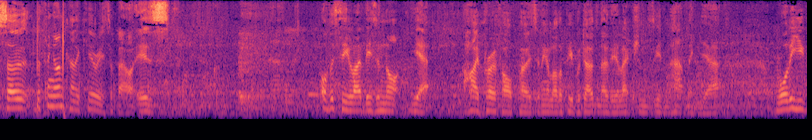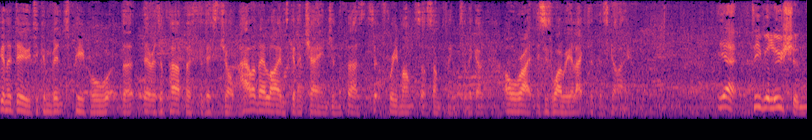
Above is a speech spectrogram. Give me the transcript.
So the thing I'm kind of curious about is obviously like these are not yet high profile posts. I think a lot of people don't know the election's even happening yet. What are you going to do to convince people that there is a purpose to this job? How are their lives going to change in the first three months or something so they go, oh, right, this is why we elected this guy? Yeah, devolution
